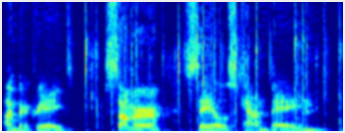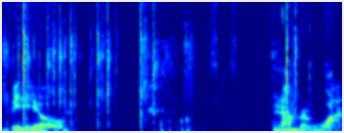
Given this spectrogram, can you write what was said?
I'm going to create summer sales campaign video number one.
